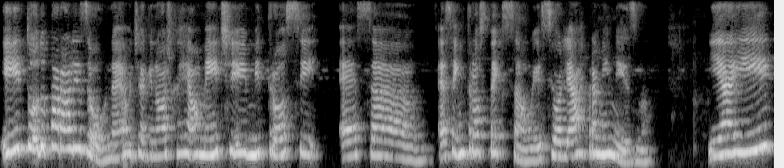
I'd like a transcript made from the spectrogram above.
E tudo paralisou, né, o diagnóstico realmente me trouxe essa, essa introspecção, esse olhar para mim mesma. E aí,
